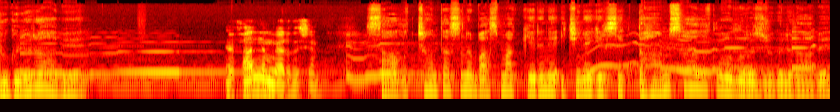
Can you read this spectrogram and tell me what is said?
Jugulur abi, Efendim kardeşim. sağlık çantasını basmak yerine içine girsek daha mı sağlıklı oluruz Jugulur abi?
